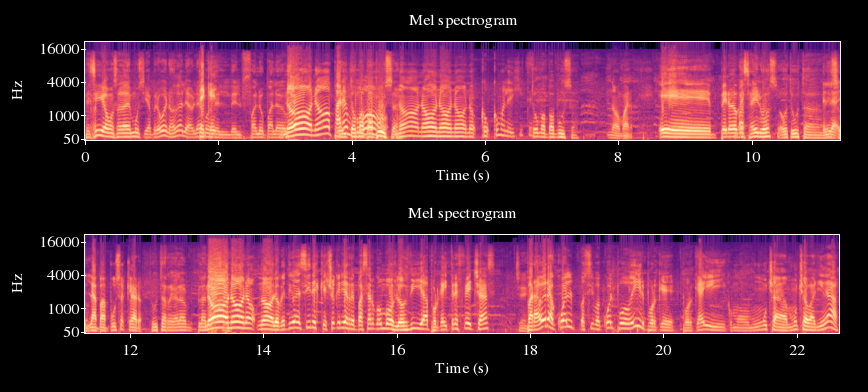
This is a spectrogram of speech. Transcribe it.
Pensé que íbamos a hablar de música, pero bueno, dale, hablamos que- del, del falo palo. No, no, pará un toma poco. papusa. No, no, no, no, no. ¿Cómo, cómo le dijiste? Toma papusa. No, bueno. Eh, pero lo que ¿Vas a ir vos o te gusta la, eso? la papusa, claro. ¿Te gusta regalar plata? No, no, no, no. Lo que te iba a decir es que yo quería repasar con vos los días, porque hay tres fechas, Sí. para ver a cuál, o sea, a cuál puedo ir, porque, porque hay como mucha, mucha variedad.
